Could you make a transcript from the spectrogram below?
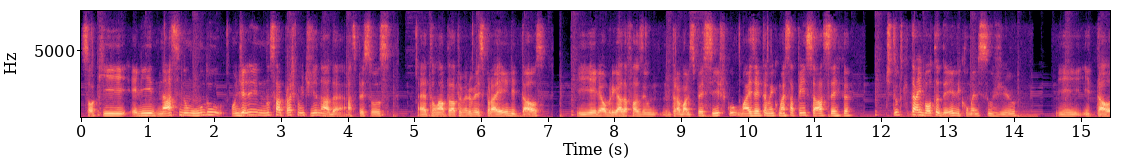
só que ele nasce num mundo onde ele não sabe praticamente de nada. As pessoas estão é, lá pela primeira vez para ele e tal, e ele é obrigado a fazer um, um, trabalho específico, mas ele também começa a pensar acerca de tudo que está em volta dele, como ele surgiu e, e tal.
